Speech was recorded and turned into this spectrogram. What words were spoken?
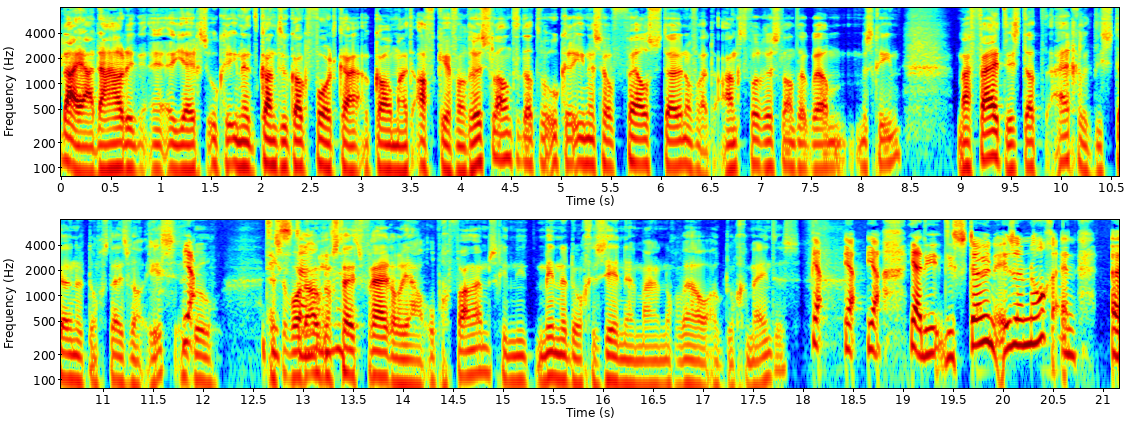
nou ja, de houding uh, jegens Oekraïne... het kan natuurlijk ook voortkomen uit afkeer van Rusland... dat we Oekraïne zo fel steunen, of uit angst voor Rusland ook wel misschien. Maar feit is dat eigenlijk die steun het nog steeds wel is. Ja. Ik bedoel, en ze worden ook nog steeds vrij royaal opgevangen. Misschien niet minder door gezinnen, maar nog wel ook door gemeentes. Ja, ja, ja. ja die, die steun is er nog. En uh,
